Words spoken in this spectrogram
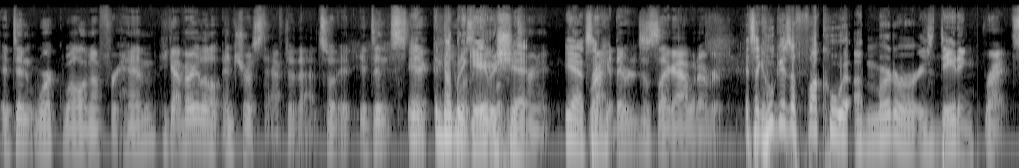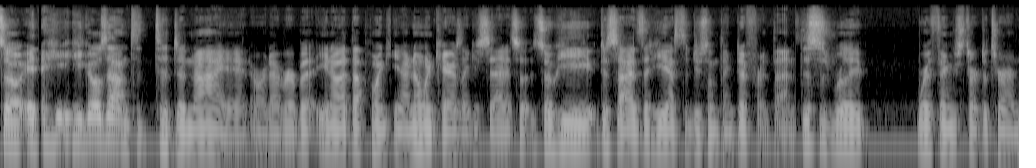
it didn't work well enough for him. He got very little interest after that, so it, it didn't stick. He nobody gave a shit. it. Yeah, it's right. like they were just like ah whatever. it's like who gives a fuck who a murderer is dating? Right. So it he, he goes out to, to deny it or whatever, but you know at that point you know no one cares like you said. So so he decides that he has to do something different. Then this is really where things start to turn.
